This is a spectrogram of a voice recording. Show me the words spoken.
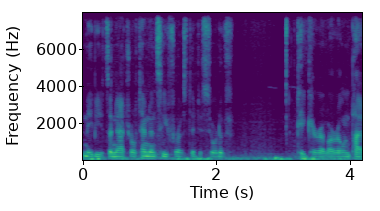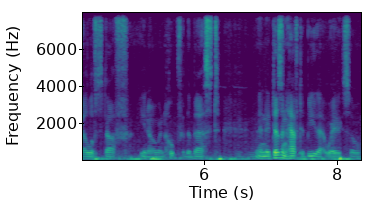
maybe it's a natural tendency for us to just sort of take care of our own pile of stuff, you know, and hope for the best. And it doesn't have to be that way. So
